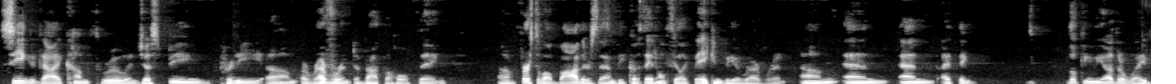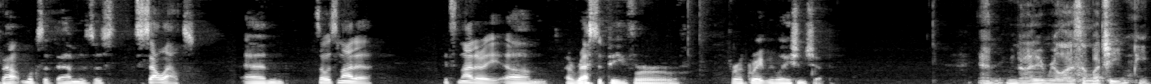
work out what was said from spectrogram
seeing a guy come through and just being pretty um, irreverent about the whole thing, um, first of all, bothers them because they don't feel like they can be irreverent. Um, and and I think looking the other way, Bouton looks at them as just sellouts, and so it's not a it's not a um, a recipe for for a great relationship. And you know, I didn't realize how much he, he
